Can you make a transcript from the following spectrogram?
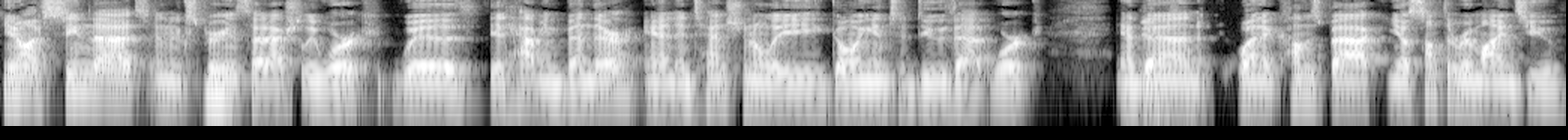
You know, I've seen that and experienced that actually work with it having been there and intentionally going in to do that work. And Beautiful. then when it comes back, you know, something reminds you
